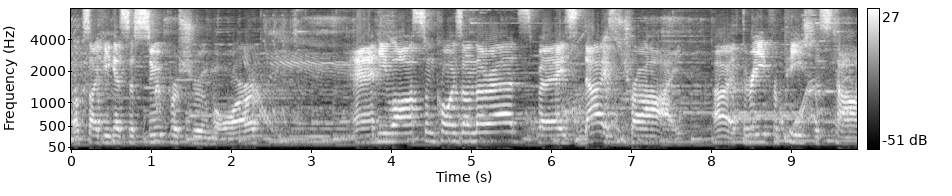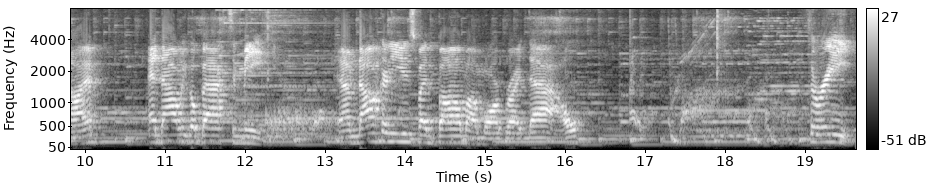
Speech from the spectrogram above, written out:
Looks like he gets a Super Shroom orb. And he lost some coins on the red space. Nice try. Alright, three for Peach this time. And now we go back to me. And I'm not to use my Bomb Orb right now. Three.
